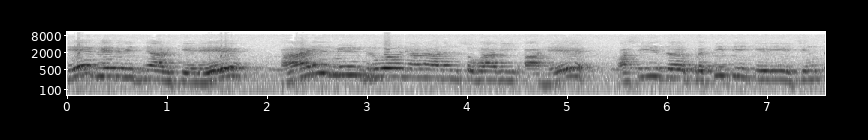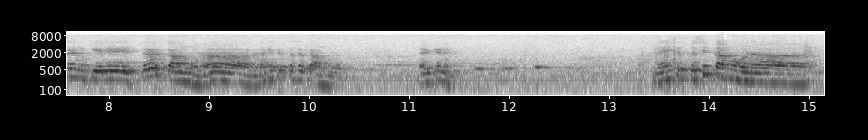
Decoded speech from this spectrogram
हे भेद विज्ञान केले आणि मी ध्रुव ज्ञानानंद स्वभावी आहे. अशी जर प्रतीती केली चिंतन केले तर काम होणार. नाही तर कसं काम होणार? नाही? नाही तर कसे काम होणार?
